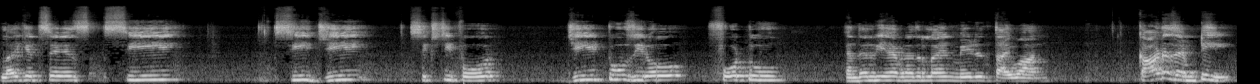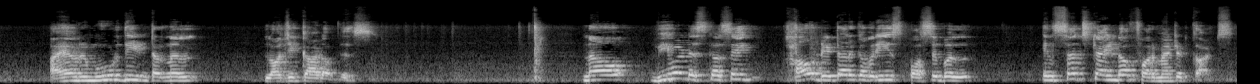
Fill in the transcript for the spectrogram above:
Like it says C CG64 G2042 and then we have another line made in Taiwan. Card is empty. I have removed the internal logic card of this. Now we were discussing how data recovery is possible in such kind of formatted cards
